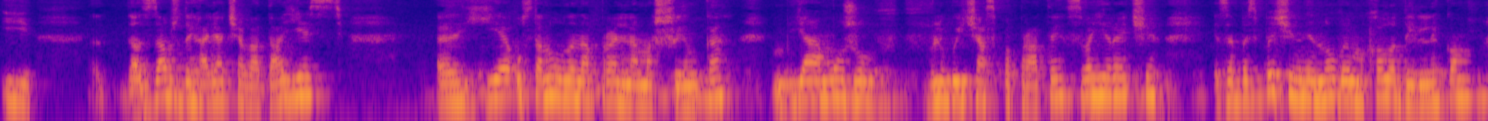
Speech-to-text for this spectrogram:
і е, завжди гаряча вода є. Е, Є установлена пральна машинка. Я можу в будь-який час попрати свої речі, забезпечені новим холодильником.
